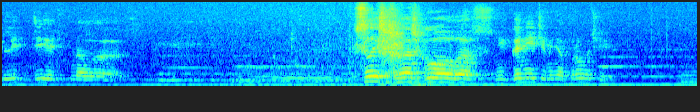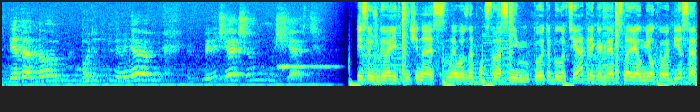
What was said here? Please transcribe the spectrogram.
глядеть на вас. Слышать ваш голос, не гоните меня прочь. Это одно будет для меня величайшим счастьем. Если уж говорить, начиная с моего знакомства с ним, то это было в театре, когда я посмотрел «Мелкого беса».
